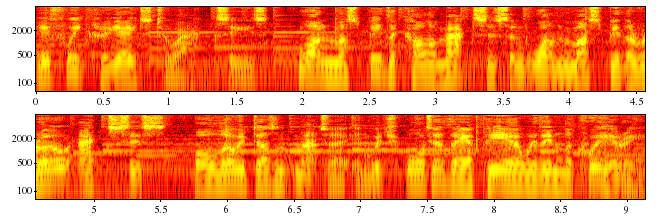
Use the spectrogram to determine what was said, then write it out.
If we create two axes, one must be the column axis and one must be the row axis, although it doesn't matter in which order they appear within the query.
